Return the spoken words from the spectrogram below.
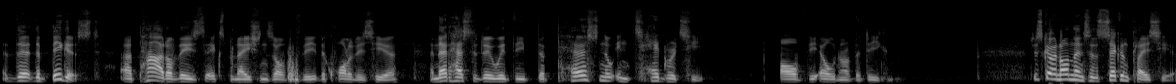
the, the biggest uh, part of these explanations of the, the qualities here, and that has to do with the, the personal integrity of the elder of the deacon. Just going on then to the second place here,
